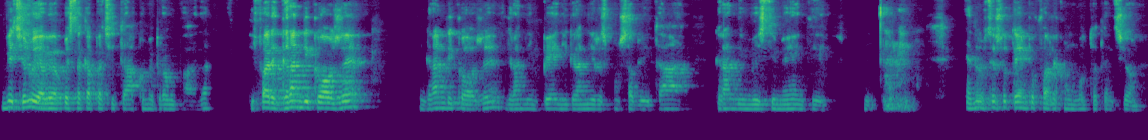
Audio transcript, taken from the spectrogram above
Invece lui aveva questa capacità, come Prabhupada, di fare grandi cose, grandi cose, grandi impegni, grandi responsabilità, grandi investimenti e allo stesso tempo farle con molta attenzione.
